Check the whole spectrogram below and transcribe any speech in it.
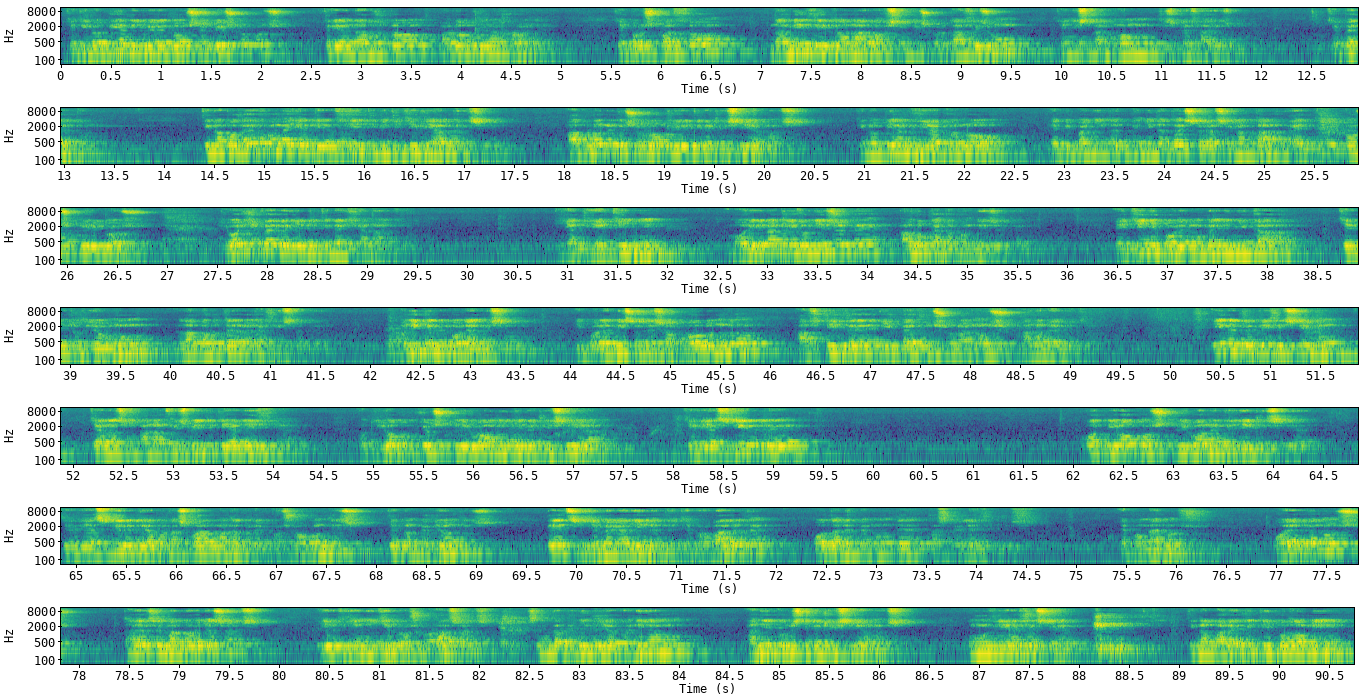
και την οποία υπηρετώ ως επίσκοπος 38 ολόκληρα χρόνια και προσπαθώ να μην δίδω ανάπαυση της κροτάφης μου και νησταγμών της μπεθάρης μου. Και πέμπτον, την αποδέχομαι γιατί αυτή η τιμητική διάκριση απλώνεται σε ολόκληρη την Εκκλησία μας, την οποία διακονώ επί 54 συναπτά έτη ως κληρικός. Και όχι βέβαια γιατί την έχει ανάγκη. Γιατί εκείνη μπορεί να κλειδονίζεται, αλλού καταποντίζεται. Εκείνη πολεμουμένη νικά και εκ του διωγμού λαμπορτέρα καθίσταται. Πολλοί και με πολέμησαν. Οι πολεμήσαντες Απόλλοντο, αυτή δε υπέρ τους ουρανούς αναβέβηκε. Είναι πεποίθησή μου και αναμφισβήτητη αλήθεια ότι όποιος πληγώνει την Εκκλησία και διασύρεται ότι όπως πληγώνεται η Εκκλησία και διασύρεται από τα σφάλματα των εκπροσώπων της και των παιδιών της, έτσι και μεγαλύνεται και προβάλλεται όταν επενούνται τα στελέχη της. Επομένως, ο έπαινος, τα έθιμα λόγια σας, η ευγενική προσφορά σας στην ταπεινή διαγωνία μου ανήκουν στην Εκκλησία μας, που μου διέθεσε την απαραίτητη υποδομή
